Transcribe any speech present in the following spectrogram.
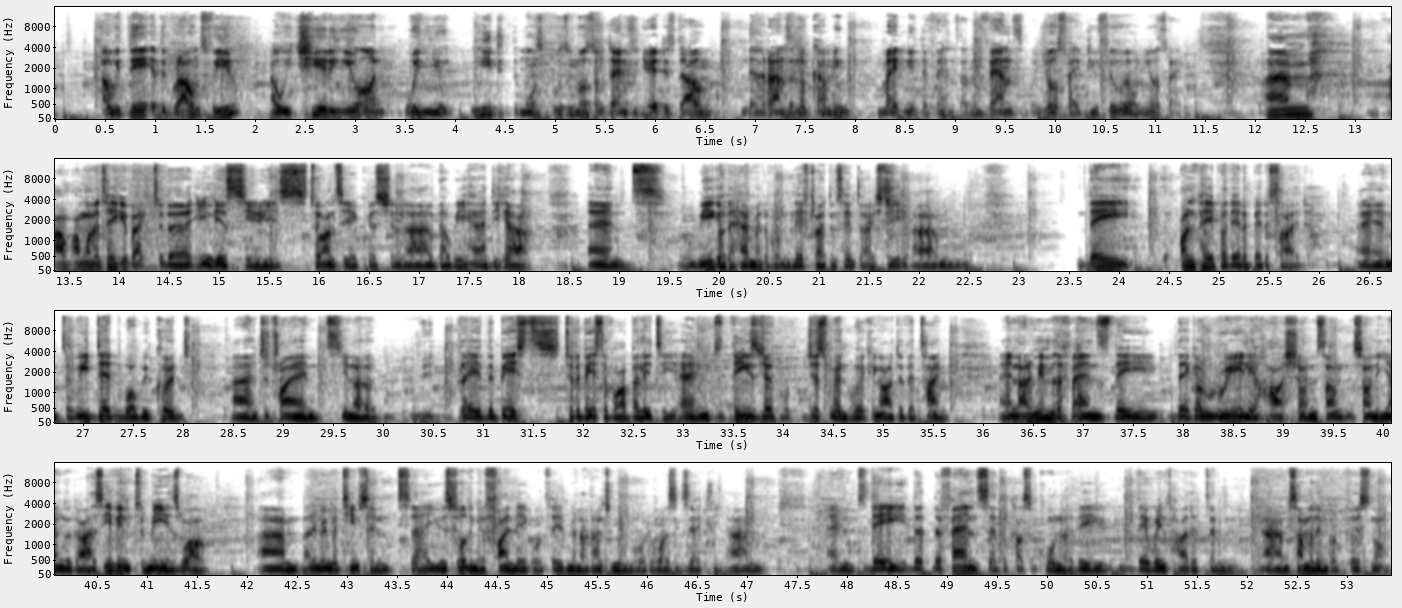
are we there at the grounds for you are we cheering you on when you need it the most? Because you know sometimes when your head is down and the runs are not coming, you might need the fans. Are the fans on your side? Do you feel we're on your side? Um, I'm, I'm going to take you back to the India series to answer your question uh, that we had here, and we got hammered from left, right, and center. Actually, um, they on paper they had a better side, and we did what we could uh, to try and you know play the best to the best of our ability, and things just just weren't working out at the time. And I remember the fans; they they got really harsh on some some of the younger guys, even to me as well. Um, I remember Timycen, uh, he was fielding a fine leg or third man, I don't remember what it was exactly. Um, and they, the, the fans at the Castle Corner, they, they went hard at them. Um, some of them got personal,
